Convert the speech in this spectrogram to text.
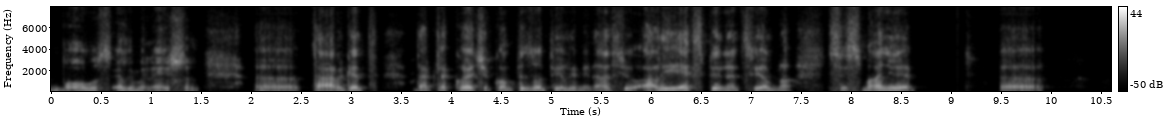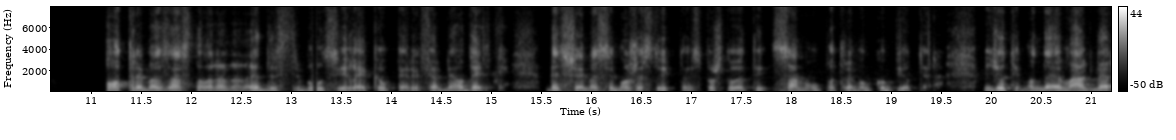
Bolus Elimination uh, Target, dakle koja će kompenzovati eliminaciju, ali i eksponencijalno se smanjuje uh, potreba zasnovana na redistribuciji leka u periferne odeljke. Bez šema se može striktno ispoštovati samo upotrebom kompjutera. Međutim, onda je Wagner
